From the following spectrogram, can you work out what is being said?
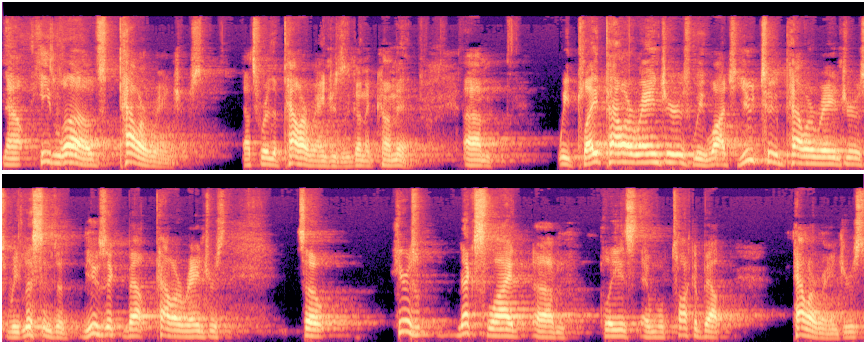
Now, he loves Power Rangers. That's where the Power Rangers is going to come in. Um, we play Power Rangers, we watch YouTube Power Rangers, we listen to music about Power Rangers. So here's next slide, um, please, and we'll talk about Power Rangers.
